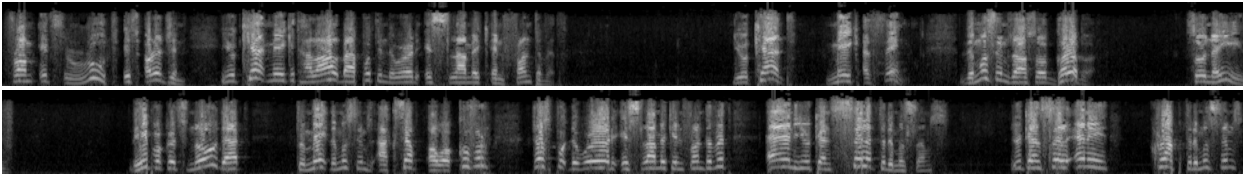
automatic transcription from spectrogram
from its root, its origin, you can't make it halal by putting the word Islamic in front of it. You can't make a thing. The Muslims are so gullible, so naive. The hypocrites know that to make the Muslims accept our kufr, just put the word Islamic in front of it and you can sell it to the Muslims. You can sell any crap to the Muslims,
